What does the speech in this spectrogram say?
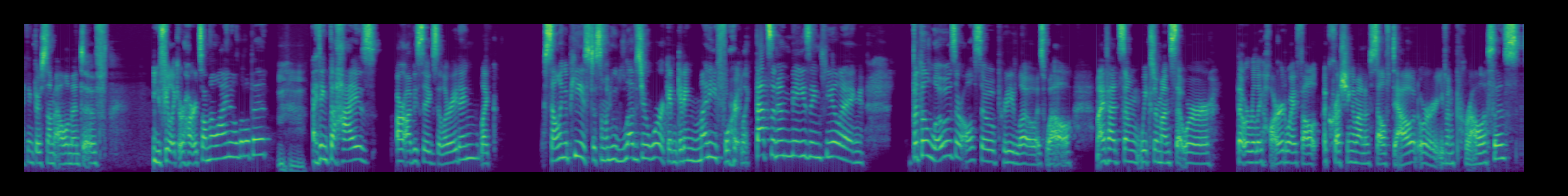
I think there's some element of you feel like your heart's on the line a little bit. Mm-hmm. I think the highs are obviously exhilarating, like selling a piece to someone who loves your work and getting money for it. Like that's an amazing feeling. But the lows are also pretty low as well. I've had some weeks or months that were that were really hard where I felt a crushing amount of self-doubt or even paralysis.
